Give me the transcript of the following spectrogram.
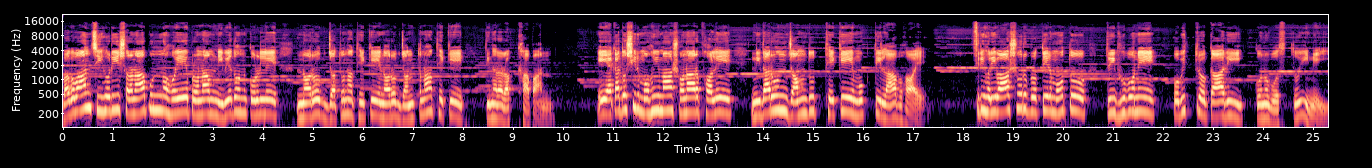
ভগবান শ্রীহরি শরণাপন্ন হয়ে প্রণাম নিবেদন করলে নরক যতনা থেকে, নরক যন্ত্রণা থেকে তিনারা রক্ষা পান। এই একাদশীর মহিমা শোনার ফলে নিদারুণ যমদূত থেকে মুক্তি লাভ হয়। শ্রী হরিবাসর ব্রতের মতো ত্রিভুবনে পবিত্রকারী কোনো বস্তুই নেই।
